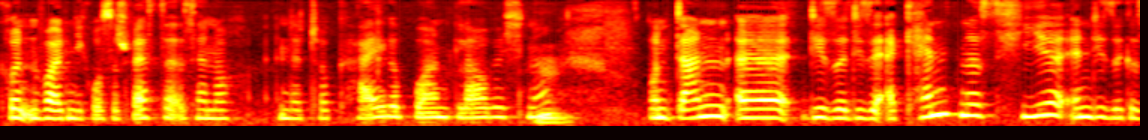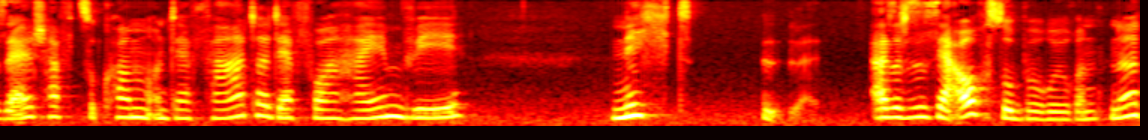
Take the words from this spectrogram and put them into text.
gründen wollten. Die große Schwester ist ja noch in der Türkei geboren, glaube ich. Ne? Mhm. Und dann äh, diese, diese Erkenntnis, hier in diese Gesellschaft zu kommen und der Vater, der vor Heimweh nicht also das ist ja auch so berührend. Ne?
